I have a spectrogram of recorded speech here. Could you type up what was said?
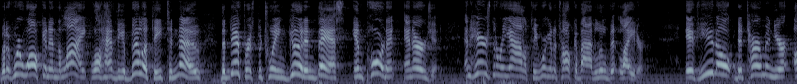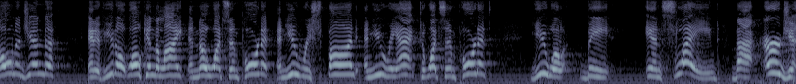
But if we're walking in the light, we'll have the ability to know the difference between good and best, important and urgent. And here's the reality we're going to talk about a little bit later. If you don't determine your own agenda, and if you don't walk in the light and know what's important, and you respond and you react to what's important, you will be enslaved by urgent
